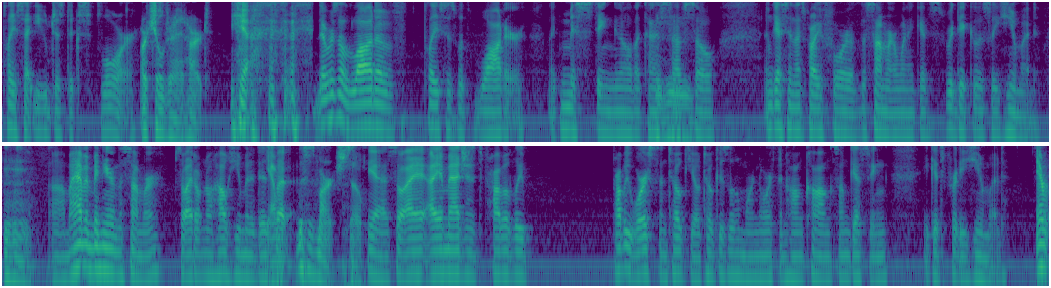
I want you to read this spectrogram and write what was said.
place that you just explore. Or children at heart. Yeah, there was a lot of places with water, like misting and all that kind of Mm-hmm. stuff. So. I'm guessing that's probably for the summer when it gets ridiculously humid. Mm-hmm. Um, I haven't been here in the summer, so I don't know how humid it is. Yeah, but this is March, so yeah, so I, I imagine it's probably probably worse than Tokyo. Tokyo's a little more north than Hong Kong, so I'm guessing it gets pretty humid. Ev-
